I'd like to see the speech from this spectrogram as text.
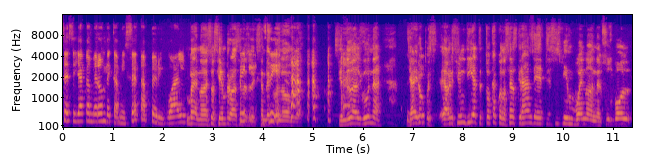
sé si ya cambiaron de camiseta, pero igual. Bueno, eso siempre va a ser la selección de sí. Colombia. Sin duda alguna. Jairo, pues a ver si un día te toca cuando seas grande, te haces bien bueno en el fútbol,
